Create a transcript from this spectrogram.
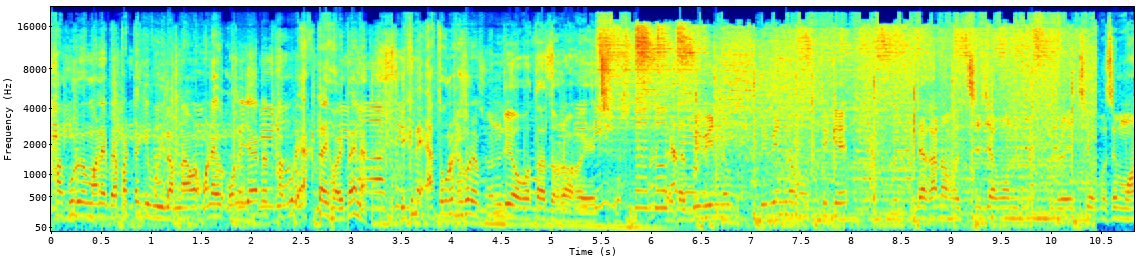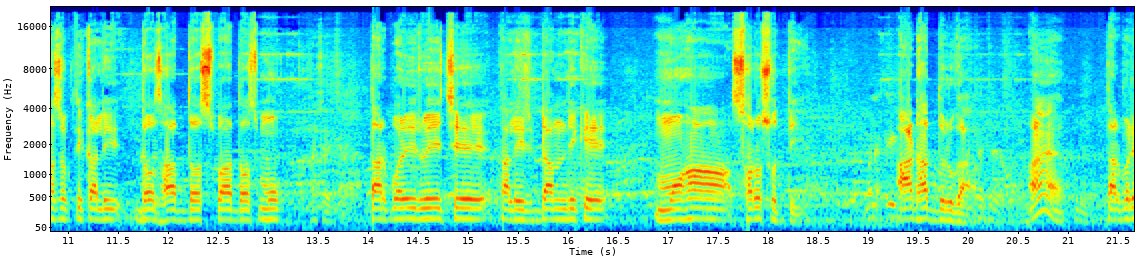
ঠাকুরের মানে ব্যাপারটা কি বুঝলাম না? মানে অনেক জায়গাটা ঠাকুর একটাই হয় তাই না? এখানে এতগুলো ঠাকুরের চণ্ডী অবতার ধরা হয়েছে। এটা বিভিন্ন বিভিন্ন মূর্তিকে দেখানো হচ্ছে যেমন রয়েছে উপসে মহাশক্তি কালী দশ হাত দশ পা দশ মুখ। তারপরেই রয়েছে কালীর ডান দিকে মহা সরস্বতী আট হাত দুর্গা। হ্যাঁ? তারপরে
